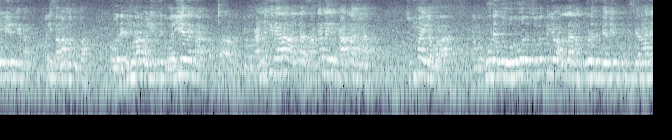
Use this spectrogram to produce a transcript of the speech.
எப்படி இருக்குன்னா வலி சலாமத்துப்பா. ஒரு ரெண்டு மூணு நாள் வலி இருந்து வலியே இல்லைன்றாங்க இப்போ கண்ணுக்கு நேரம் அல்ல சக்கரை காட்டுறாங்கல்ல. சும்மா இல்லை இல்லைப்பாடா நம்ம கூட இருந்து ஒரு ஒரு சுரத்திலையும் அல்ல நம்ம கூட இருந்து தேவையை பூர்த்தி செய்யறாங்க.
